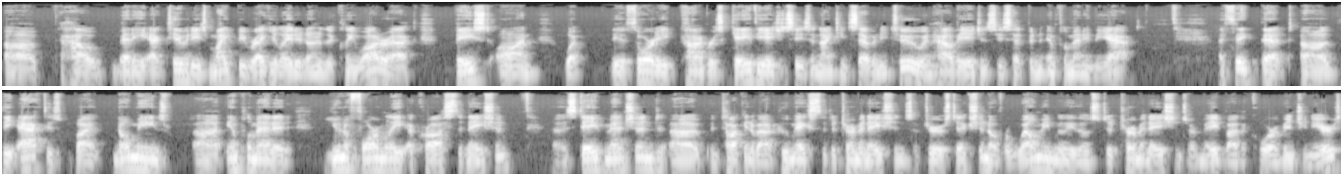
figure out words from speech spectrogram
uh, how many activities might be regulated under the Clean Water Act based on what the authority Congress gave the agencies in 1972 and how the agencies had been implementing the act. I think that uh, the act is by no means uh, implemented uniformly across the nation. As Dave mentioned, uh, in talking about who makes the determinations of jurisdiction, overwhelmingly those determinations are made by the Corps of Engineers.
